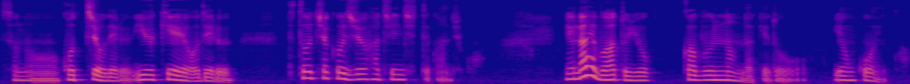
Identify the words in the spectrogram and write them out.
その、こっちを出る。UK を出る。到着は18日って感じか。で、ライブあと4日分なんだけど、4公演か。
